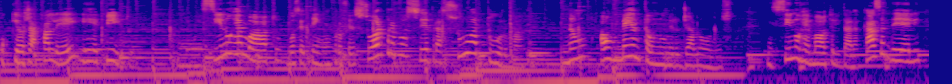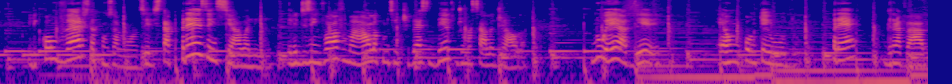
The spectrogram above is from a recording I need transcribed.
o que eu já falei e repito: no ensino remoto, você tem um professor para você, para a sua turma. Não aumenta o número de alunos ensino remoto, ele dá na casa dele, ele conversa com os alunos, ele está presencial ali, ele desenvolve uma aula como se ele estivesse dentro de uma sala de aula. No EAD, é um conteúdo pré-gravado,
